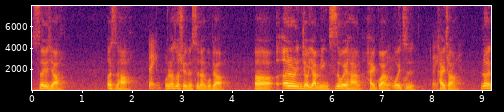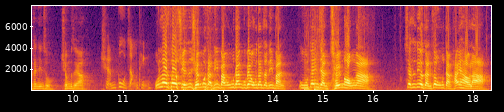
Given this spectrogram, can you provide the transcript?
十二月几号？二十号。对，我那时候选的四档股票，呃，二六零九、阳明、四维行、海关、位置、对台船，让你看清楚，全部怎样？全部涨停，我那时候选是全部涨停板，五档股票五档涨停板，五等奖全红啊！下次六档中五档还好啦。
